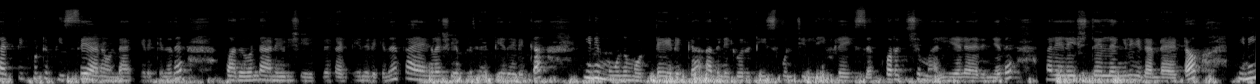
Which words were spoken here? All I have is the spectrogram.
തട്ടിക്കൂട്ട് പിസ്സയാണ് ഉണ്ടാക്കിയെടുക്കുന്നത്. അപ്പോൾ അതുകൊണ്ടാണ് ഈ ഒരു ഷേപ്പിൽ കട്ട് ചെയ്തെടുക്കുന്നത്. ട്രയാങ്കിൾ ഷേപ്പിൽ കട്ട് ചെയ്തെടുക്കുക. ഇനി മൂന്ന് മുട്ട എടുക്കുക. അതിലേക്ക് ഒരു ടീസ്പൂൺ ചില്ലി ഫ്ലേക്സ് കുറച്ച് മല്ലിയില അരിഞ്ഞത്. മല്ലിയില ഇഷ്ടമില്ലെങ്കിൽ ഇടണ്ട കേട്ടോ. ഇനി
